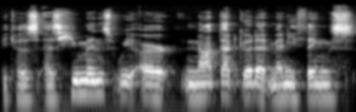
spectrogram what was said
Because as humans, we are not that good at many things.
